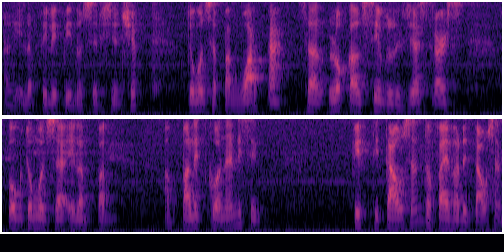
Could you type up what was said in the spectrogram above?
ang ilang Filipino citizenship tungod sa pangwarta sa local civil registrars o tungod sa ilang pag ang palit ko na ni 50,000 to 500,000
